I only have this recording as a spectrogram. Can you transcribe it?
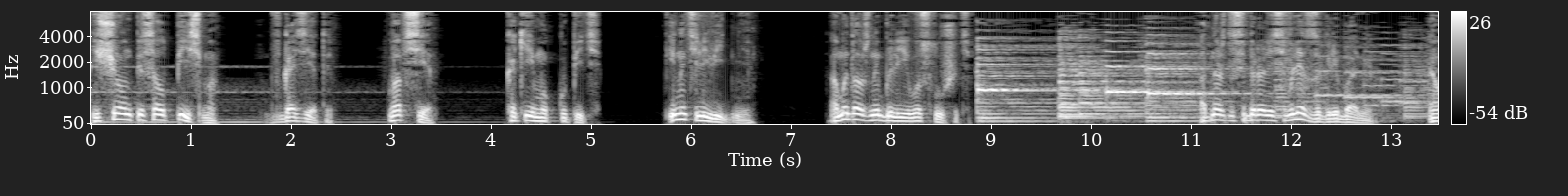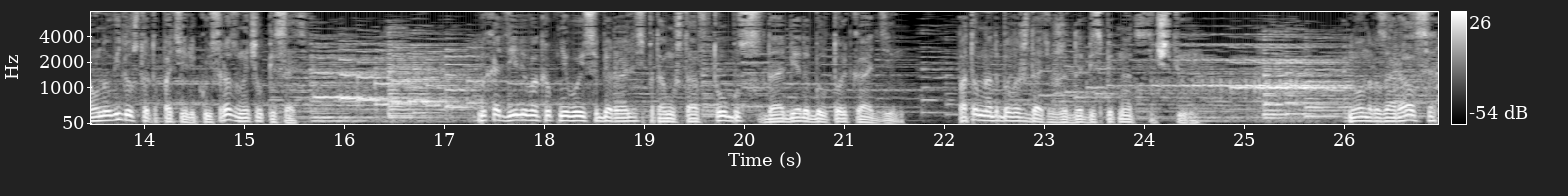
Еще он писал письма в газеты, во все, какие мог купить, и на телевидении. А мы должны были его слушать. Однажды собирались в лес за грибами, а он увидел что-то по телеку и сразу начал писать. Мы ходили вокруг него и собирались, потому что автобус до обеда был только один. Потом надо было ждать уже до без 15-4. Но он разорался,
